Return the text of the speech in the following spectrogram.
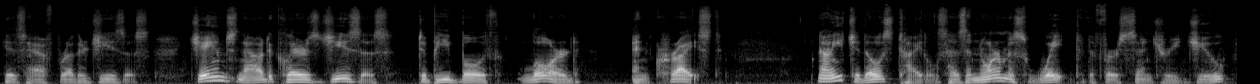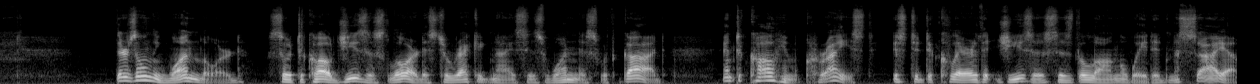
his half brother Jesus. James now declares Jesus to be both Lord and Christ. Now, each of those titles has enormous weight to the first century Jew. There's only one Lord, so to call Jesus Lord is to recognize his oneness with God, and to call him Christ is to declare that Jesus is the long awaited Messiah.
